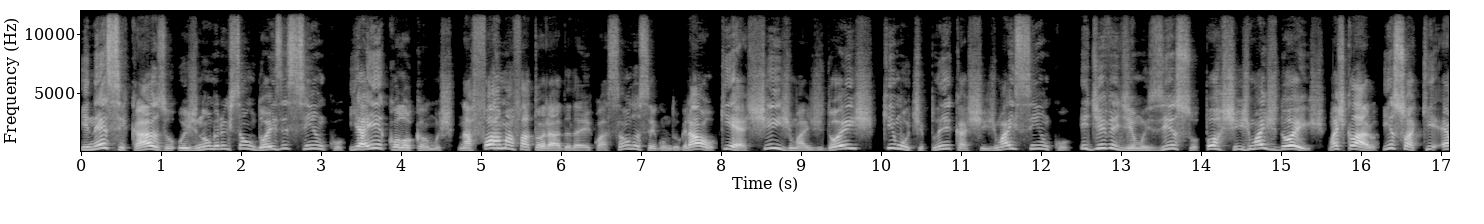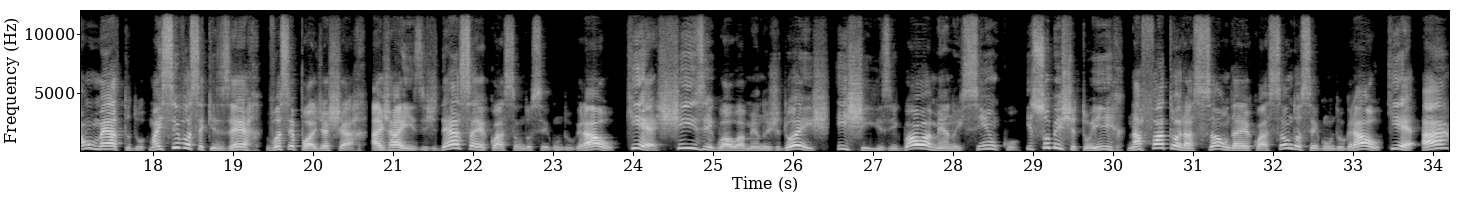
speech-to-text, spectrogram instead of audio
E, nesse caso, os números são 2 e 5. E aí, colocamos na forma fatorada da equação do segundo grau, que é x mais 2, que multiplica x mais 5. E dividimos isso por x mais 2. Mas, claro, isso aqui é um método, mas, se você quiser, você pode achar as raízes dessa equação do segundo grau, que é x igual a menos 2 e x igual a menos 5, e substituir na fatoração da equação do segundo grau, que é a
